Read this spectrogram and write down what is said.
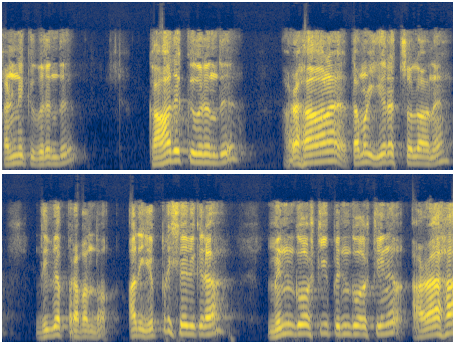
கண்ணுக்கு விருந்து காதுக்கு விருந்து அழகான தமிழ் ஈரச் சொல்லான திவ்ய பிரபந்தம். அது எப்படி சேவிக்கிறா? மின் கோஷ்டி பின் கோஷ்டின்னு அழகா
